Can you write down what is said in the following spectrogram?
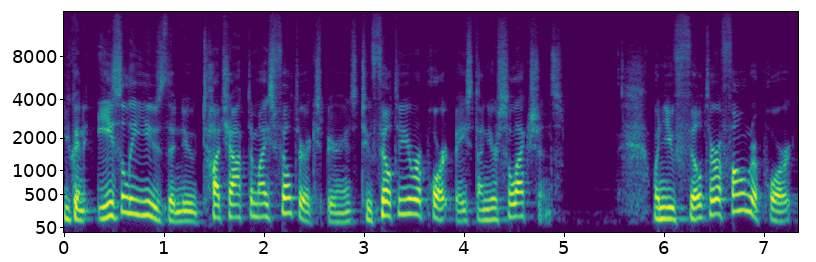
You can easily use the new Touch Optimized filter experience to filter your report based on your selections. When you filter a phone report,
